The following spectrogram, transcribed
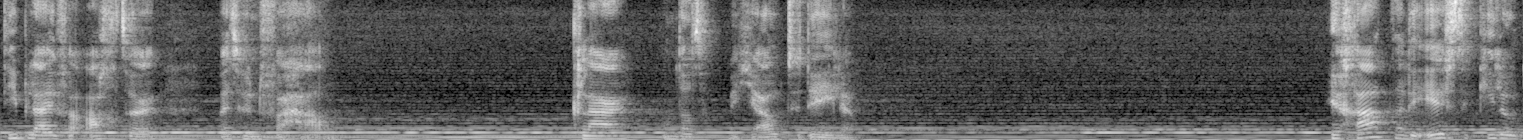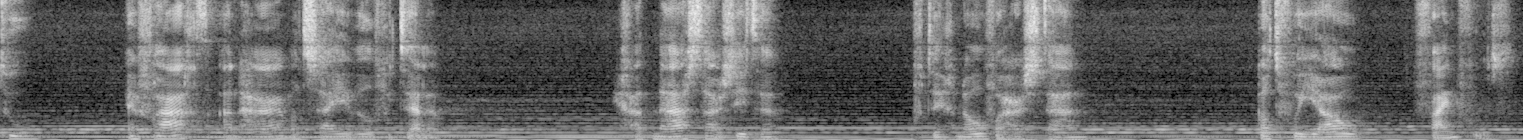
Die blijven achter met hun verhaal. Klaar om dat met jou te delen. Je gaat naar de eerste kilo toe en vraagt aan haar wat zij je wil vertellen. Je gaat naast haar zitten of tegenover haar staan, wat voor jou fijn voelt.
